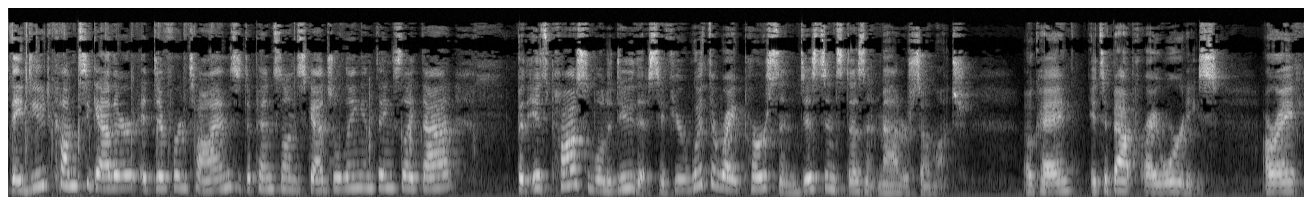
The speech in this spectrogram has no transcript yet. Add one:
they do come together at different times. It depends on scheduling and things like that. But it's possible to do this. If you're with the right person, distance doesn't matter so much, okay? It's about priorities, all right?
